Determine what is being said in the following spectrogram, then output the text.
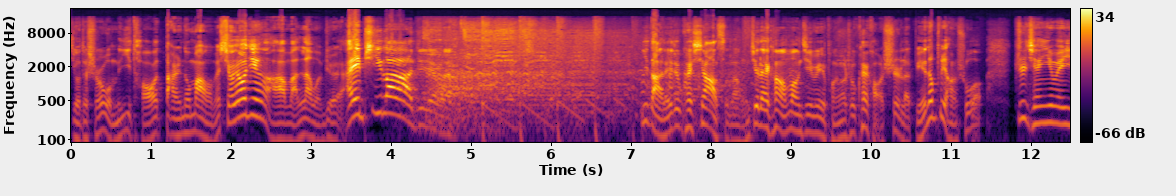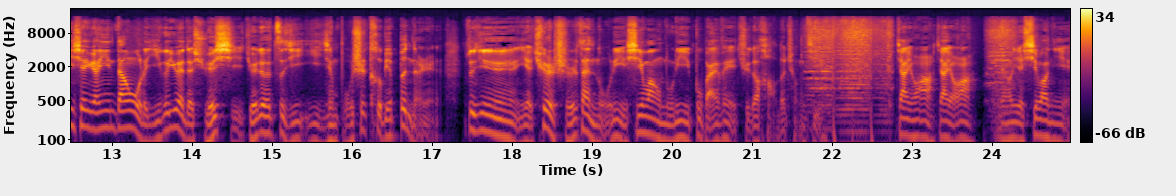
有的时候我们一逃，大人都骂我们小妖精啊，完了我们就挨劈了，这些们。一打雷就快吓死了。我们就来看看，忘记一位朋友说快考试了，别的不想说。之前因为一些原因耽误了一个月的学习，觉得自己已经不是特别笨的人。最近也确实在努力，希望努力不白费，取得好的成绩。加油啊，加油啊！然后也希望你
